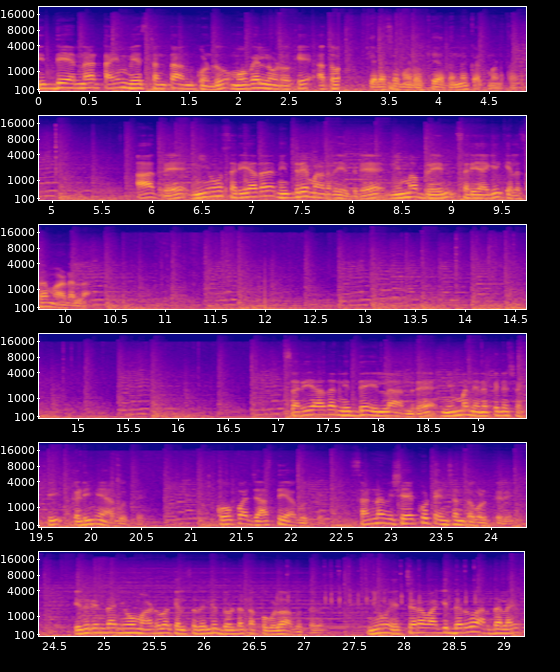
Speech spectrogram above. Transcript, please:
ನಿದ್ದೆಯನ್ನು ಟೈಮ್ ವೇಸ್ಟ್ ಅಂತ ಅಂದ್ಕೊಂಡು ಮೊಬೈಲ್ ನೋಡೋಕೆ ಅಥವಾ ಕೆಲಸ ಮಾಡೋಕೆ ಅದನ್ನು ಕಟ್ ಮಾಡ್ತಾರೆ. ಆದರೆ ನೀವು ಸರಿಯಾದ ನಿದ್ರೆ ಮಾಡದೇ ಇದ್ದರೆ ನಿಮ್ಮ ಬ್ರೈನ್ ಸರಿಯಾಗಿ ಕೆಲಸ ಮಾಡಲ್ಲ. ಸರಿಯಾದ ನಿದ್ದೆ ಇಲ್ಲ ಅಂದರೆ ನಿಮ್ಮ ನೆನಪಿನ ಶಕ್ತಿ ಕಡಿಮೆ ಆಗುತ್ತೆ. ಕೋಪ ಜಾಸ್ತಿ ಆಗುತ್ತೆ. ಸಣ್ಣ ವಿಷಯಕ್ಕೂ ಟೆನ್ಷನ್ ತಗೊಳ್ತೀರಿ. ಇದರಿಂದ ನೀವು ಮಾಡುವ ಕೆಲಸದಲ್ಲಿ ದೊಡ್ಡ ತಪ್ಪುಗಳು ಆಗುತ್ತವೆ. ನೀವು ಎಚ್ಚರವಾಗಿದ್ದರೂ ಅರ್ಧ ಲೈಫ್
